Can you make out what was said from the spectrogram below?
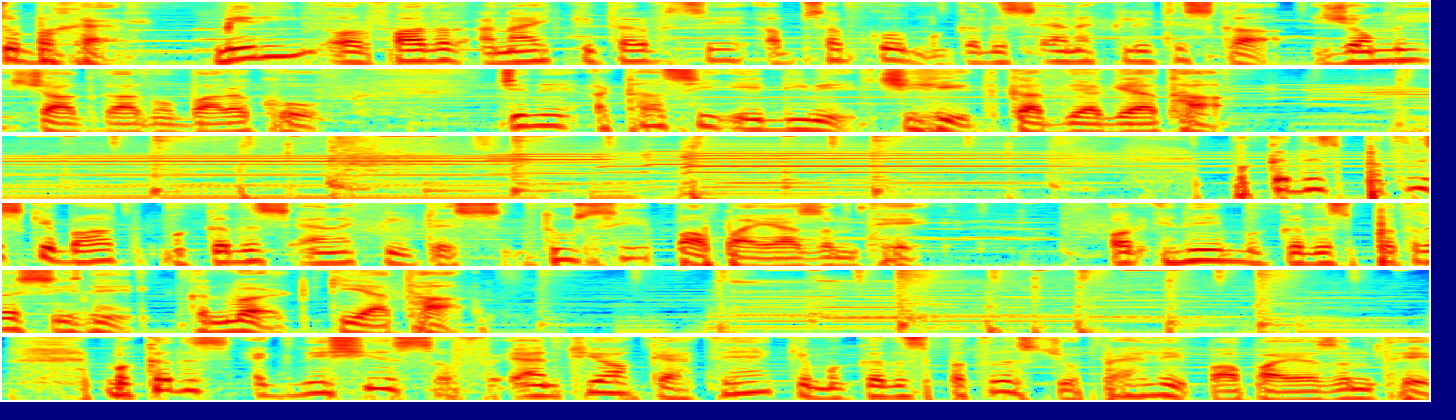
सुबह खैर मेरी और फादर अनायत की तरफ़ से अब सबको मुकदस एनाक्लिटिस का योम शादगार मुबारक हो, जिन्हें अट्ठासी एडी में शहीद कर दिया गया था। मुकदस पत्रस के बाद मुकदस एनाक्लिटिस दूसरे पापा आज़म थे और इन्हें मुकदस पत्रस ही ने कन्वर्ट किया था। मुकदस एग्नेशियस ऑफ़ एंटिया कहते हैं कि मुकदस पत्रस जो पहले पापा आज़म थे,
